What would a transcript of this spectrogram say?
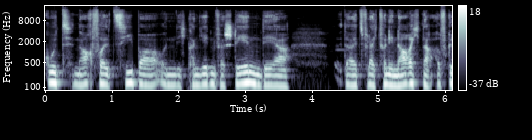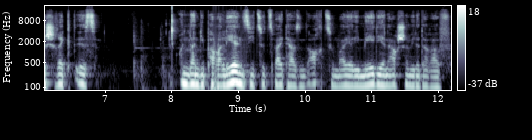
gut nachvollziehbar und ich kann jeden verstehen, der da jetzt vielleicht von den Nachrichten auch aufgeschreckt ist und dann die Parallelen sieht zu 2008, zumal ja die Medien auch schon wieder darauf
